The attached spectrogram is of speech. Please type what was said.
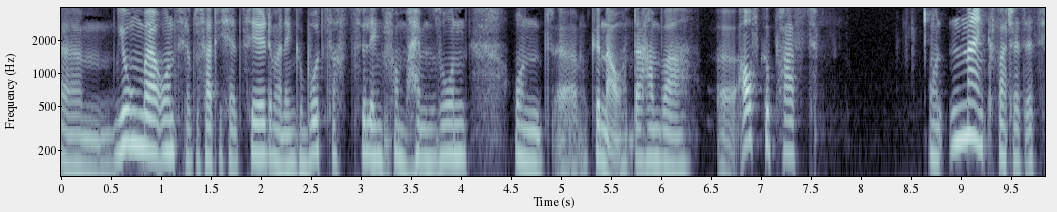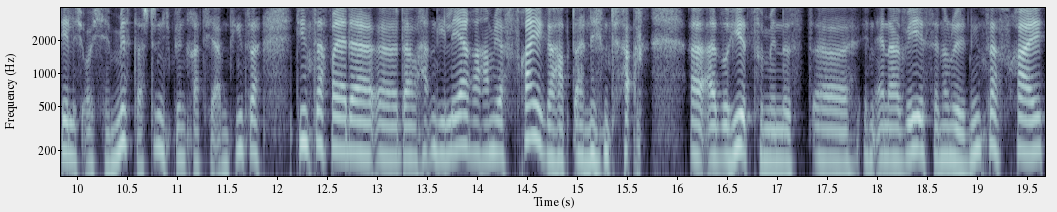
ähm, Jungen bei uns. Ich glaube, das hatte ich erzählt, immer den Geburtstagszwilling von meinem Sohn. Und äh, genau, da haben wir äh, aufgepasst. Und nein, Quatsch, jetzt erzähle ich euch hier Mist. Das stimmt, ich bin gerade hier am Dienstag. Dienstag war ja der, äh, da hatten die Lehrer, haben ja frei gehabt an dem Tag. Äh, also hier zumindest. Äh, in NRW ist ja nur der Dienstag frei.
